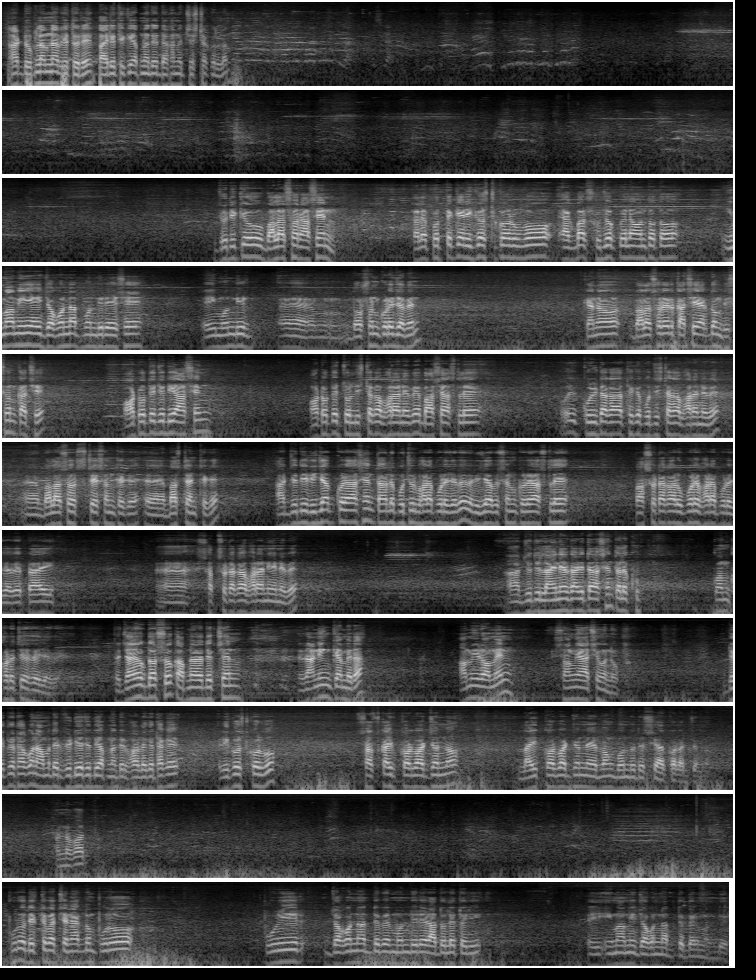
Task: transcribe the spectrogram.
আর ঢুকলাম না ভেতরে, বাইরে থেকে আপনাদের দেখানোর চেষ্টা করলাম। যদি কেউ বালাসর আসেন, তাহলে প্রত্যেককে রিকোয়েস্ট করব, একবার সুযোগ পেলে অন্তত ইমামি এই জগন্নাথ মন্দিরে এসে এই মন্দির দর্শন করে যাবেন। কেন বালাসরের কাছে একদম ভীষণ কাছে। অটোতে যদি আসেন, অটোতে চল্লিশ টাকা ভাড়া নেবে, বাসে আসলে ওই কুড়ি টাকা থেকে পঁচিশ টাকা ভাড়া নেবে বালাসর স্টেশন থেকে বাস স্ট্যান্ড থেকে। আর যদি রিজার্ভ করে আসেন, তাহলে প্রচুর ভাড়া পড়ে যাবে। রিজার্ভেশন করে আসলে পাঁচশো টাকার উপরে ভাড়া পড়ে যাবে। প্রায় সাতশো টাকা ভাড়া নিয়ে নেবে। আর যদি লাইনের গাড়িতে আসেন, তাহলে খুব কম খরচে হয়ে যাবে। তো যাই হোক দর্শক, আপনারা দেখছেন রানিং ক্যামেরা। আমি রমেন, সঙ্গে আছে অনুপ। দেখতে থাকুন, আমাদের ভিডিও যদি আপনাদের ভালো লেগে থাকে রিকোয়েস্ট করব। সাবস্ক্রাইব করবার জন্য। লাইক করবার জন্য এবং বন্ধুদের শেয়ার করার জন্য। ধন্যবাদ। পুরো দেখতে পাচ্ছেন, একদম পুরো পুরীর জগন্নাথ দেবের মন্দিরের আদলে তৈরি এই ইমামি জগন্নাথ দেবের মন্দির।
